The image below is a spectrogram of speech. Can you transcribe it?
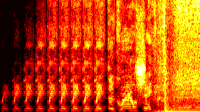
Make the ground shake.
